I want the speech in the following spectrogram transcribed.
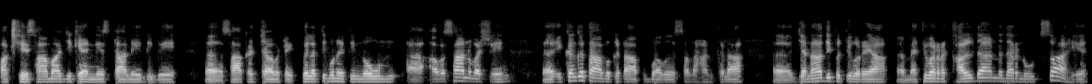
පක්ෂයේ සමාජිකයන් ස්ථානයේදී මේ සාකච්ඡාවට එක් වෙලා තිබුණා. ඉතින් ඔවුන් අවසාන වශයෙන් එකඟතාවකට ආපු බව සඳහන් කළා ජනාධිපතිවරයා මැතිවරණ කල් දාන්න දරන උත්සාහය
